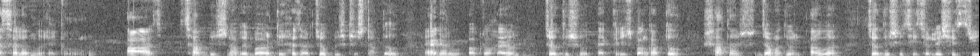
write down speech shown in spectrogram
আসসালামু আলাইকুম। আজ ছাব্বিশ নভেম্বর দুই হাজার চব্বিশ খ্রিস্টাব্দ, এগারো অগ্রহায়ণ, চোদ্দোশো একত্রিশ বঙ্গাব্দ, সাতাশ জামাদিউল আউয়াল, চোদ্দোশো ছেচল্লিশ হিস্ট্রি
